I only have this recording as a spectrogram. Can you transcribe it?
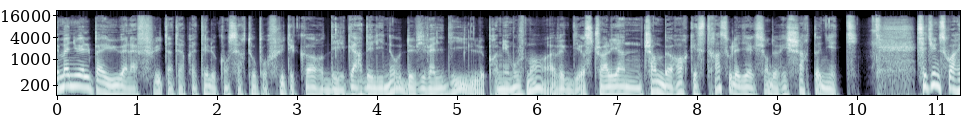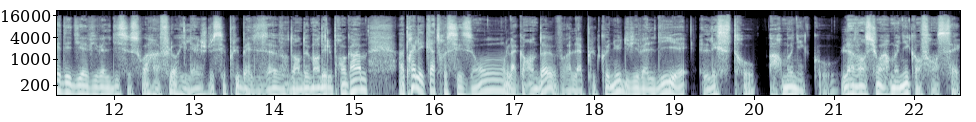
Emmanuel Pahu à la flûte interprétait le concerto pour flûte et cordes Il Gardellino de Vivaldi, le premier mouvement, avec The Australian Chamber Orchestra sous la direction de Richard Tognetti. C'est une soirée dédiée à Vivaldi ce soir, un florilège de ses plus belles œuvres d'en demander le programme. Après les quatre saisons, la grande œuvre la plus connue de Vivaldi est l'Estro Harmonico, l'invention harmonique en français.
